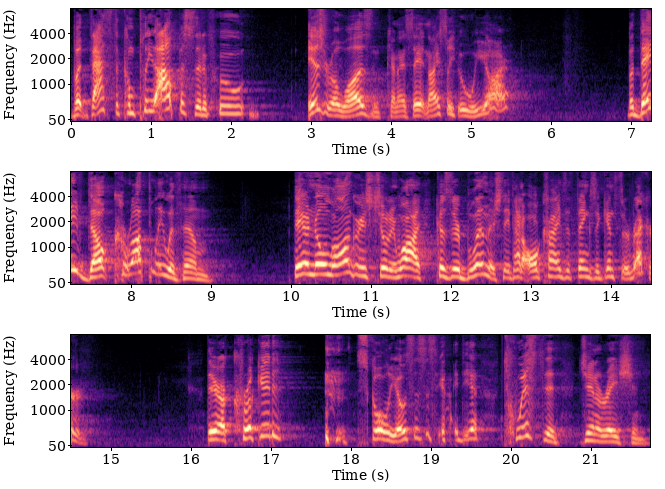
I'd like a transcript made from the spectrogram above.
But that's the complete opposite of who Israel was, and can I say it nicely, who we are? But they've dealt corruptly with him. They are no longer his children. Why? Because they're blemished. They've had all kinds of things against their record. They're a crooked, scoliosis is the idea, twisted generation.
